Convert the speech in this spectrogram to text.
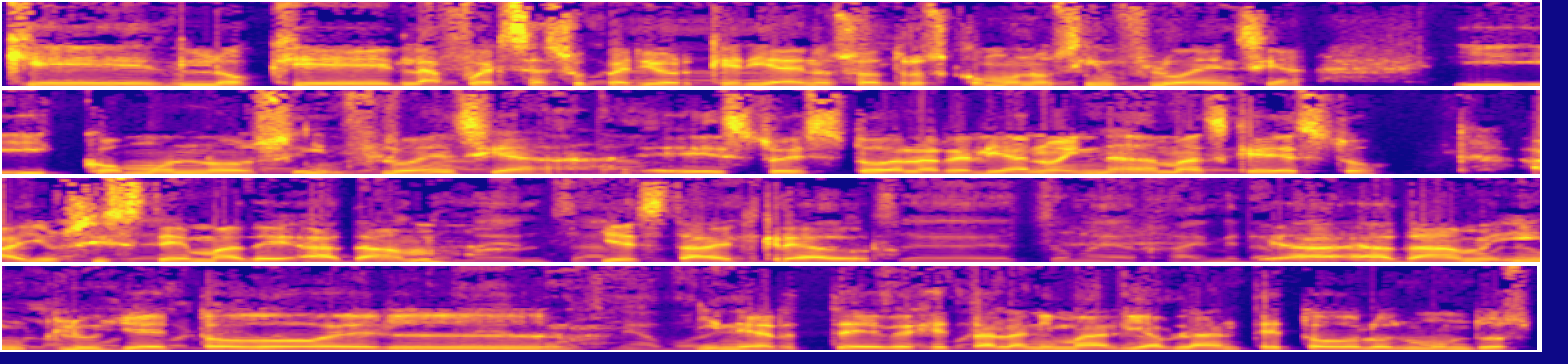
qué lo que la fuerza superior quería de nosotros, cómo nos influencia y, y, cómo nos influencia. Esto es toda la realidad, no hay nada más que esto. Hay un sistema de Adam y está el creador. Adam incluye todo el inerte, vegetal, animal y hablante, todos los mundos,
